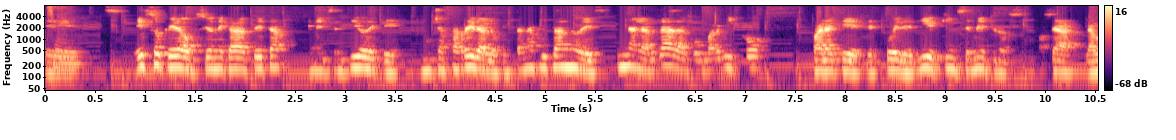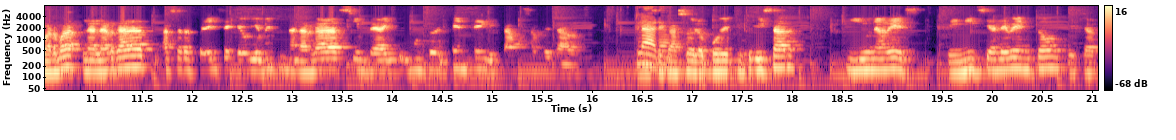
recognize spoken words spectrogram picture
Eh, eso queda opción de cada atleta en el sentido de que muchas carreras lo que están aplicando es una largada con barbijo para que después de 10, 15 metros, o sea, la, barba, la largada hace referencia a que obviamente una largada siempre hay un punto de gente y estamos apretados. Claro. En este caso lo puedes utilizar y una vez se inicia el evento, que ya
